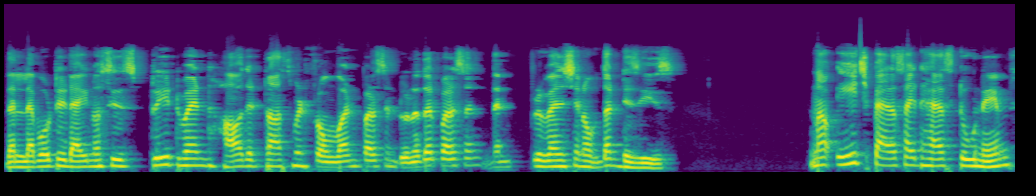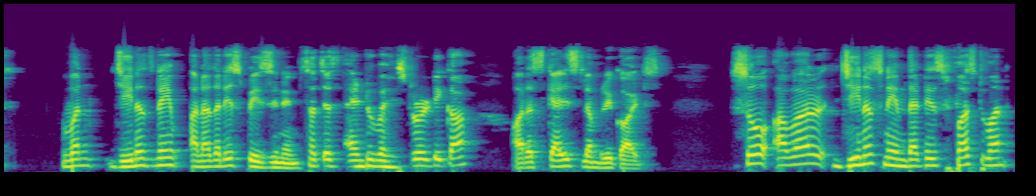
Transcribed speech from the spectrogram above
then laboratory diagnosis treatment how they transmit from one person to another person then prevention of the disease. Now each parasite has two names. One genus name another is species name such as Entamoeba histolytica or Ascaris lumbricoides. So our genus name that is first one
